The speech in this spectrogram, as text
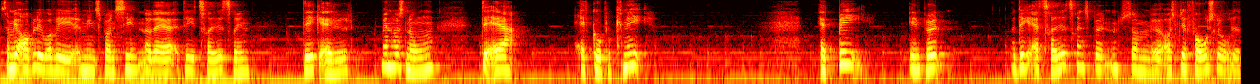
som jeg oplever ved min sponsin, når det er, det er tredje trin, det er ikke alle, men hos nogen, det er at gå på knæ, at bede en bøn, Og det er tredje trinsbønden, som øh, også bliver foreslået.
